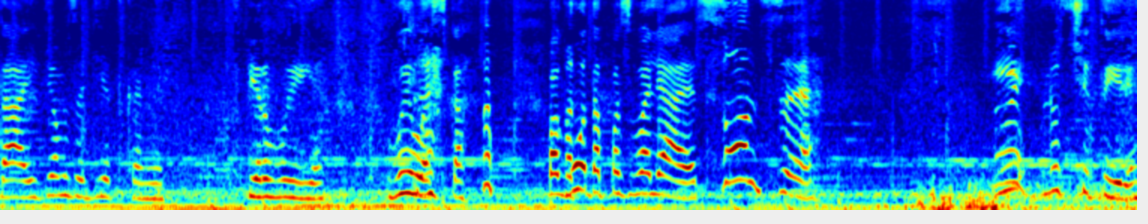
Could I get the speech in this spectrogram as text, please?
Да, идем за детками впервые. Вылазка. Погода позволяет. Солнце! И плюс 4.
